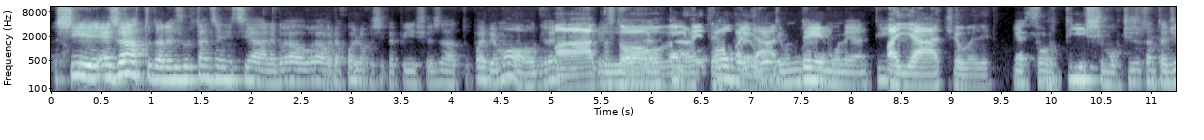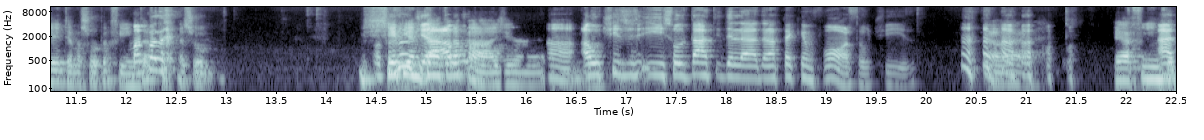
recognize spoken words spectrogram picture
Sì, esatto, dall'esultanza iniziale, bravo, bravo, da quello che si capisce, esatto. Poi abbiamo Ogre. Ma questo veramente è un, Ogre, demone antico. Pagliaccio, vedi. È fortissimo, ha ucciso tanta gente, ma solo per finta. Ma cosa... Adesso... Si è piantata la pagina. Ah, ha ucciso i soldati della, della Tekken Force, ha ucciso. Eh, e ha finito ah,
